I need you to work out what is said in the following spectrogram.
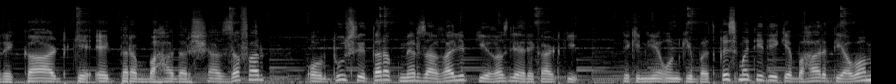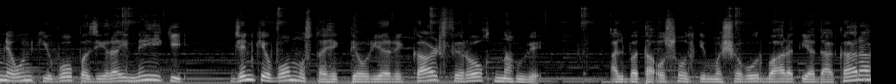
रिकॉर्ड के एक तरफ़ बहादुर शाह ज़फ़र और दूसरी तरफ़ मिर्ज़ा गालिब की गज़लें रिकॉर्ड की। लेकिन ये उनकी बदकस्मती थी कि भारतीय अवाम ने उनकी वो पजीराई नहीं की, जिनके वो मुस्तक थे और यह रिकॉर्ड फ़रोख्त न हुए। अलबत् उस वक्त की मशहूर भारतीय अदाकारा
